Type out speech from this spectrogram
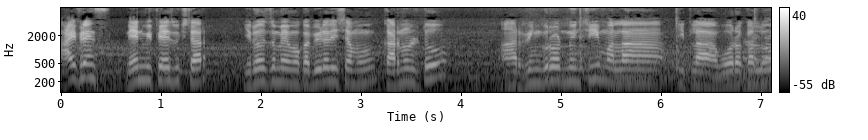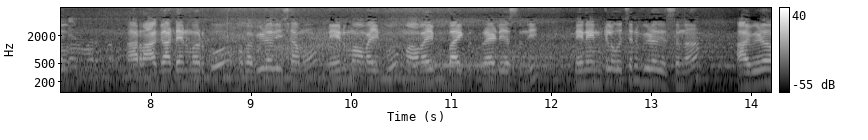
హాయ్ ఫ్రెండ్స్ నేను మీ ఫేస్బుక్ స్టార్ ఈరోజు మేము ఒక వీడియో తీసాము కర్నూలు టు ఆ రింగ్ రోడ్ నుంచి మళ్ళా ఇట్లా ఓరకల్లు ఆ రా గార్డెన్ వరకు ఒక వీడియో తీసాము నేను మా వైఫ్ మా వైఫ్ బైక్ రైడ్ చేస్తుంది. నేను ఇంట్లో వచ్చిన వీడియో తీస్తున్నా. ఆ వీడియో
